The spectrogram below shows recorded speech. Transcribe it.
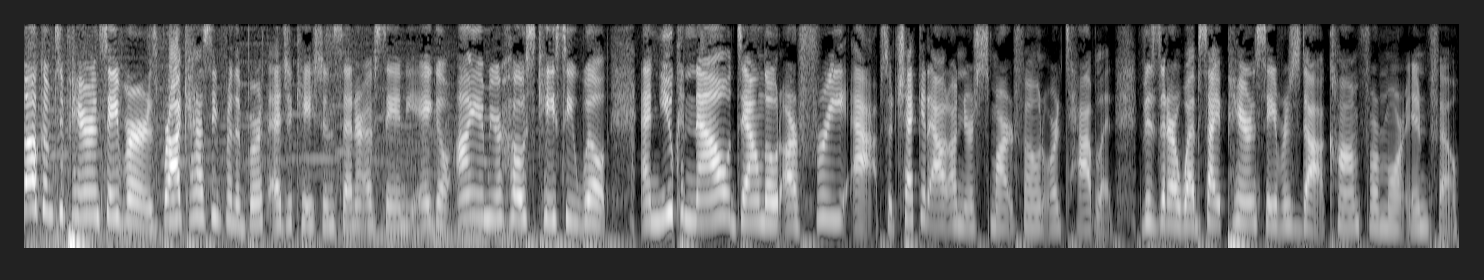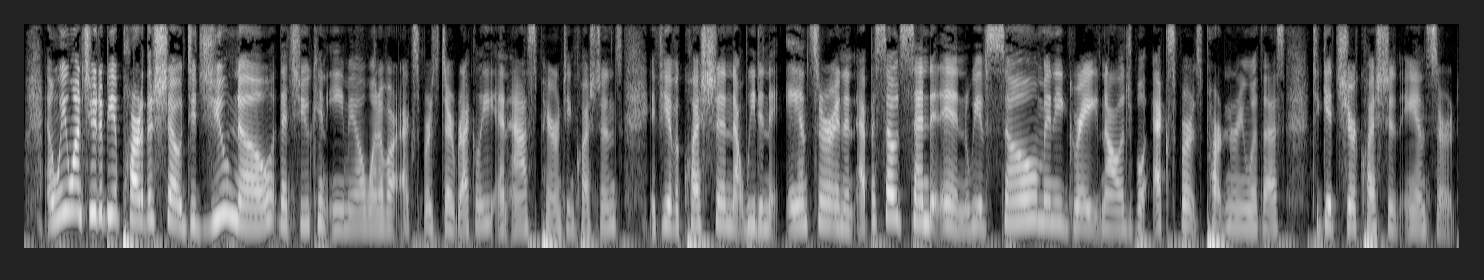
Welcome to Parent Savers, broadcasting from the Birth Education Center of San Diego. I am your host, Casey Wilt, and you can now download our free app. So check it out on your smartphone or tablet. Visit our website, parentsavers.com, for more info. And we want you to be a part of the show. Did you know that you can email one of our experts directly and ask parenting questions? If you have a question that we didn't answer in an episode, send it in. We have so many great, knowledgeable experts partnering with us to get your question answered.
